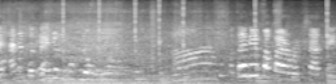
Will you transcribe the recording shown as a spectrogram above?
Hindi yan, te. Ano to, te? Ah, magkano yung pa-fireworks sa atin?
